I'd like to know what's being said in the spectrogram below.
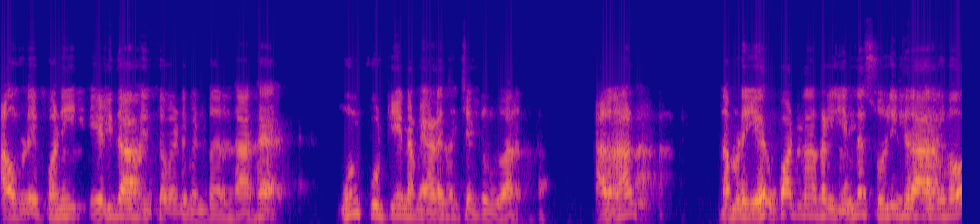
அவருடைய பணி எளிதாக இருக்க வேண்டும் என்பதற்காக முன்கூட்டியே நம்மை அழைத்து சென்று விடுவார்கள். அதனால் நம்முடைய ஏற்பாட்டினர்கள் என்ன சொல்லுகிறார்களோ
